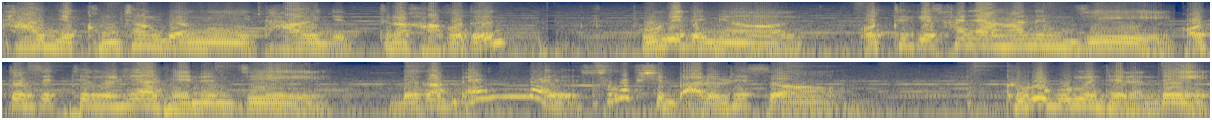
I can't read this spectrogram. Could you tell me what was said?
다 이제 검창병이 다 이제 들어가거든. 보게 되면 어떻게 사냥하는지 어떤 세팅을 해야 되는지 내가 맨날 수없이 말을 했어. 그거 보면 되는데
